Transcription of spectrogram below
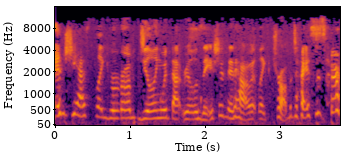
and she has to like grow up dealing with that realization and how it like traumatizes her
